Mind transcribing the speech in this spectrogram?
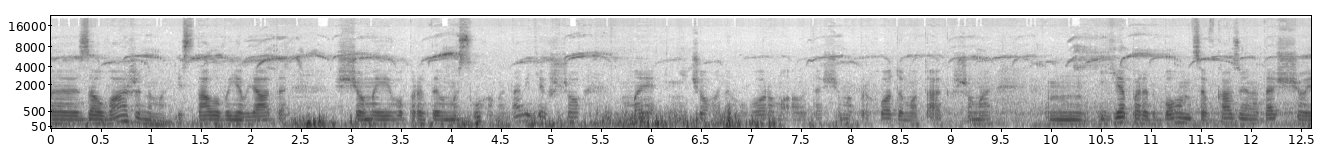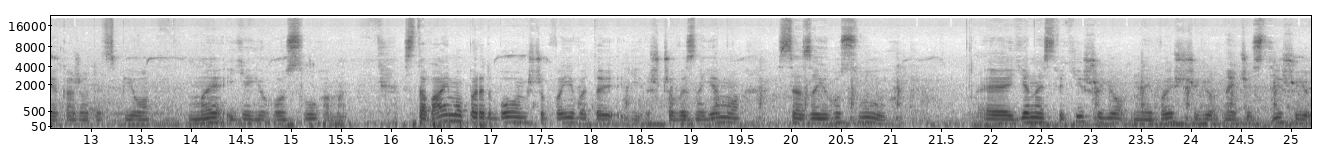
е, зауваженими і стало виявляти, що ми його правдивими слугами, навіть якщо ми нічого не говоримо, але те, що ми приходимо, так що ми є перед Богом, це вказує на те, що, як каже отець Піо, ми є його слугами. Ставаємо перед Богом, щоб виявити, що визнаємо все за його слуг. Е, Є найсвятішою, найвищою, найчистішою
